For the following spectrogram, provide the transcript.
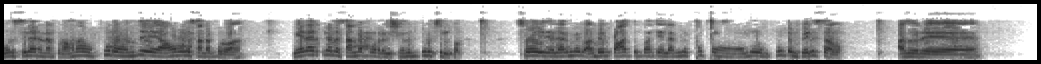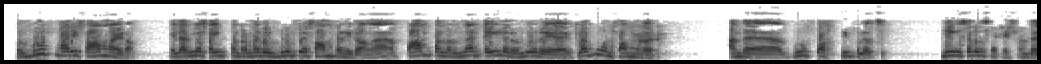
ஒரு சிலர் என்ன பண்ணுவாங்கன்னா அவங்க கூட வந்து அவங்களும் சண்டை போடுவாங்க. எல்லாருக்குமே அந்த சண்டை போடுற விஷயம் வந்து பிடிச்சிருக்கும். சோ இது எல்லாருமே அப்படியே பார்த்து பார்த்து எல்லாருமே கூட்டம் வந்து ஒரு கூட்டம் பெருசாகும். அது ஒரு ஒரு குரூப் மாதிரி ஃபார்ம் ஆயிடும். எல்லாருமே ஃபைட் பண்ற மாதிரி ஒரு குரூப்பே ஃபார்ம் பண்ணிடுவாங்க. ஃபார்ம் பண்ணதுன்னா டெய்லர் வந்து ஒரு கிளப் ஒன்று ஃபார்ம் பண்ணுவாரு. அந்த குரூப் ஆஃப் பீப்புள் வச்சு. நீங்க சொல்லுங்க சதீஷ் அந்த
